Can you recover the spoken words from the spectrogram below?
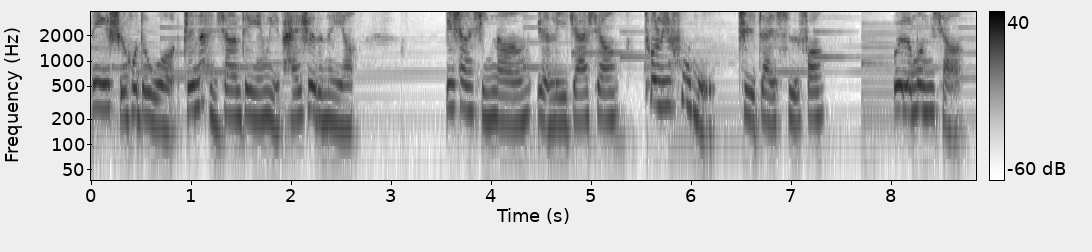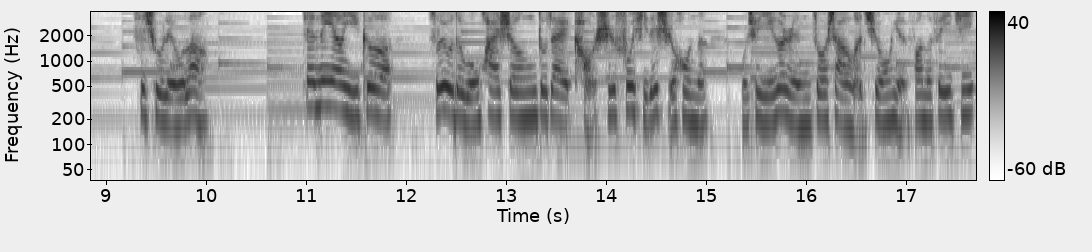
那个时候的我真的很像电影里拍摄的那样，背上行囊，远离家乡，脱离父母，志在四方，为了梦想四处流浪。在那样一个所有的文化生都在考试复习的时候呢，我却一个人坐上了去往远方的飞机。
